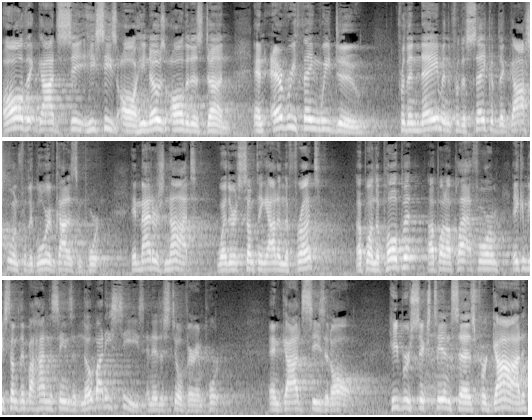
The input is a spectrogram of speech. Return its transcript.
All that God sees, He sees all. He knows all that is done. And everything we do for the name and for the sake of the gospel and for the glory of God is important. It matters not whether it's something out in the front, up on the pulpit, up on a platform. It can be something behind the scenes that nobody sees, and it is still very important. And God sees it all. Hebrews 6:10 says, "For God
